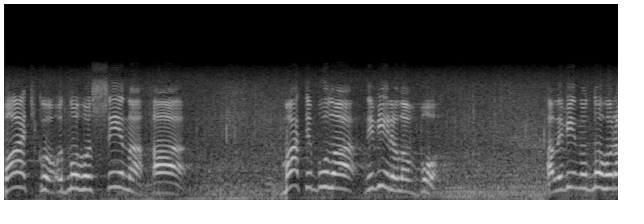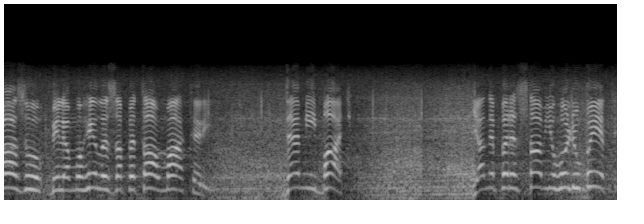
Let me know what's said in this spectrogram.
батько одного сина, а мати була, не вірила в Бога. Але він одного разу біля могили запитав матері, де мій батько? Я не перестав його любити.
